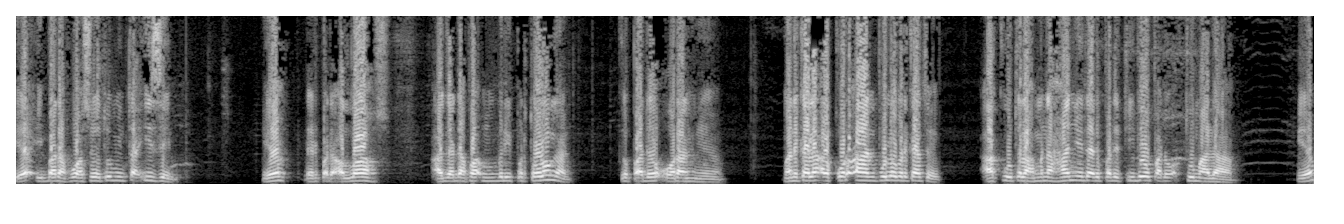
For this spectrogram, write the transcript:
Ya, ibadah puasa itu minta izin ya daripada Allah agar dapat memberi pertolongan kepada orangnya. Manakala Al-Quran pula berkata, aku telah menahannya daripada tidur pada waktu malam. Ya.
